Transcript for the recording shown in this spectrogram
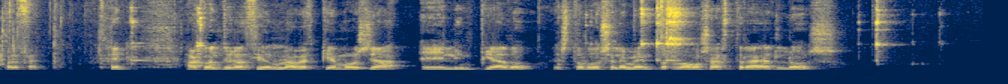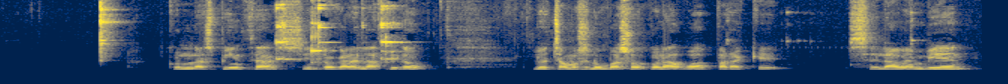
Perfecto. A continuación, una vez que hemos ya eh, limpiado estos dos elementos, vamos a extraerlos con unas pinzas sin tocar el ácido. Lo echamos en un vaso con agua para que se laven bien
